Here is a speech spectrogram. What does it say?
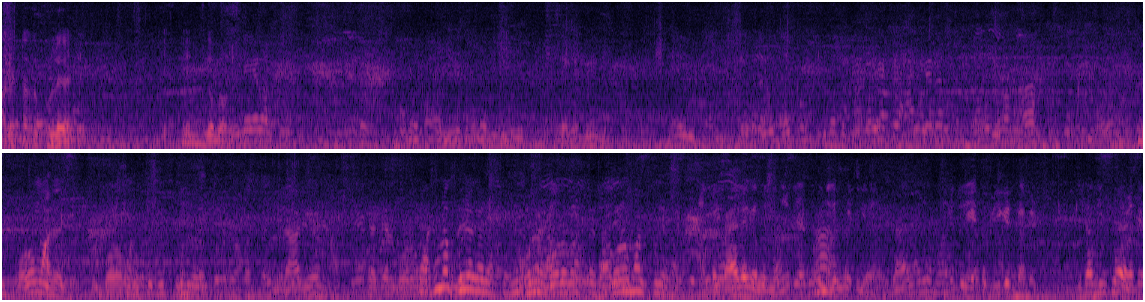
আগেরটা তো খুলে গেছে। এর থেকে বড় বড় মাছ আছে খুব বড় মাছ এর আগে বড় মাছ খুলে গেল বড় মাছ খুলে গেল গায়ে না গায়ে লাগে এটা মুখে আছে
